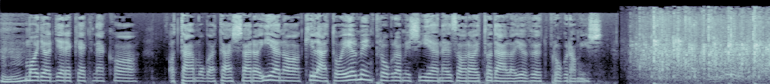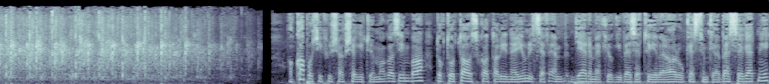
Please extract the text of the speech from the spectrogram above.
uh-huh. magyar gyerekeknek a a támogatására. Ilyen a kilátó élményprogram is, ilyen ez a rajtad áll a jövőt program is. A Kapocs Ifjúság Segítő magazinban dr. Tausz Katalina, UNICEF gyermekjogi vezetőjével arról kezdtünk el beszélgetni,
